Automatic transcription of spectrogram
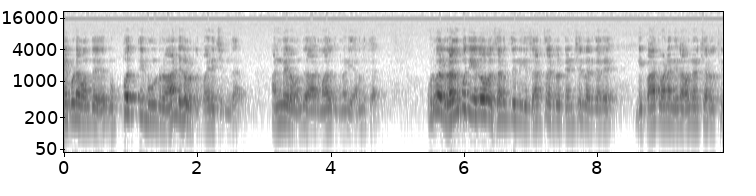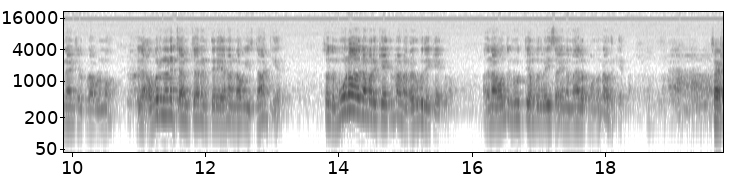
என் கூட வந்து முப்பத்தி மூன்று ஆண்டுகள் ஒருத்தர் பயணிச்சிருந்தார். அண்மையில் வந்து ஆறு மாதத்துக்கு முன்னாடி இறந்துட்டார். ஒருவேளை ரகுபதி ஏதோ ஒரு சரத்து இன்னைக்கு சரத்து ஏதோ டென்ஷனில் இருக்காரு. நீ பார்க்க வேண்டாம் ஏதோ அவர் நினைச்சார் ஃபினான்ஷியல் ப்ராப்ளமோ இது அவர் நினைச்சா அனுப்பிச்சாரு எனக்கு தெரியாது ஏன்னா now is not year so அந்த மூணாவது நம்பரை கேட்கணும் நான் ரகுபதியை கேட்கணும் அது நான் வந்து நூற்றி ஐம்பது வயசாக என்ன மேலே போகணும்னு அவர் கேட்பேன். சார்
